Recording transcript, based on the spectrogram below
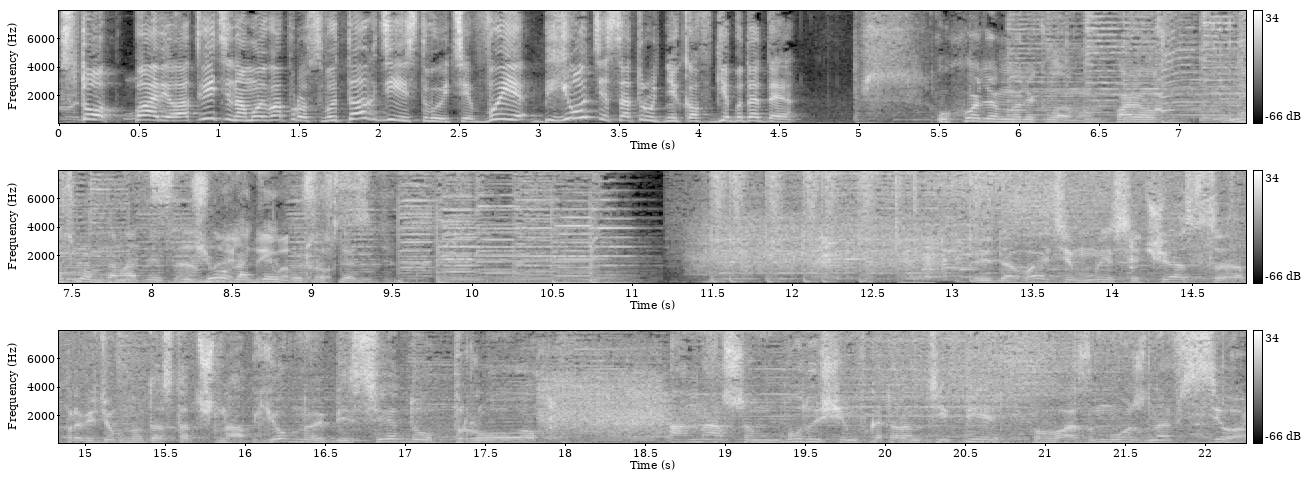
Стоп, Павел, ответьте на мой вопрос. Вы так действуете? Вы бьете сотрудников ГИБДД? Уходим на рекламу. Павел не смог там ответить ничего, хотел бы следователь. И давайте мы сейчас э, проведем ну, достаточно объемную беседу про... О нашем будущем, в котором теперь возможно все.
